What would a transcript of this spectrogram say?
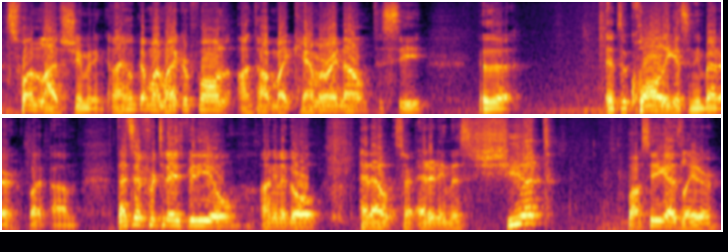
It's fun live streaming. And I hooked up my microphone on top of my camera right now to see the, if the quality gets any better. But um, that's it for today's video. I'm gonna go head out, start editing this shit. Well, I'll see you guys later.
